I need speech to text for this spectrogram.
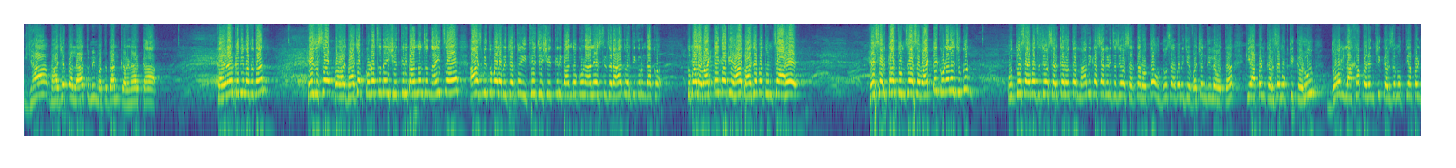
ह्या भाजपला तुम्ही मतदान करणार का? करणार कधी मतदान? हे जसं भाजप कोणाचं नाही शेतकरी बांधवांचं नाहीच आहे. आज मी तुम्हाला विचारतो इथे जे शेतकरी बांधव कोण आले असतील जरा हात वरती करून दाखवा. तुम्हाला वाटतंय का की हा भाजप तुमचा आहे? हे सरकार तुमचं असं वाटतंय कोणाला चुकून? उद्धव साहेबांचं जेव्हा सरकार होतं महाविकास आघाडीचं जेव्हा सरकार होतं उद्धव साहेबांनी जे वचन दिलं होतं की आपण कर्जमुक्ती करू दोन लाखापर्यंतची कर्जमुक्ती आपण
